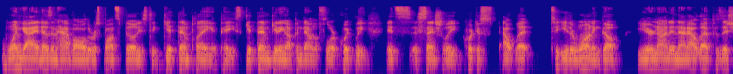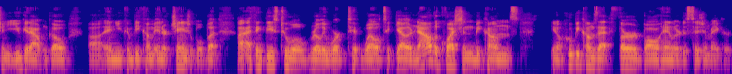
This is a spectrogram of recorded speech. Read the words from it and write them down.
one guy doesn't have all the responsibilities to get them playing at pace get them getting up and down the floor quickly it's essentially quickest outlet to either one and go you're not in that outlet position you get out and go uh, and you can become interchangeable but I, I think these two will really work t- well together now the question becomes you know who becomes that third ball handler decision maker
